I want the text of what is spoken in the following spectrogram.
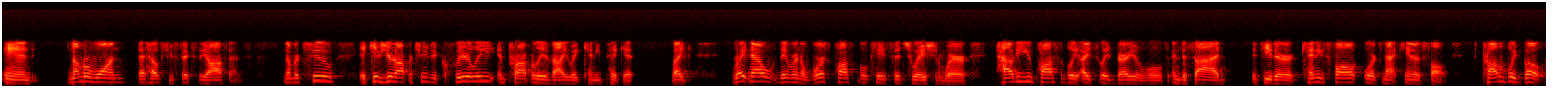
And number one, that helps you fix the offense. Number two, it gives you an opportunity to clearly and properly evaluate Kenny Pickett. Like right now, they were in a worst possible case situation where how do you possibly isolate variables and decide it's either Kenny's fault or it's Matt Canada's fault? It's probably both.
